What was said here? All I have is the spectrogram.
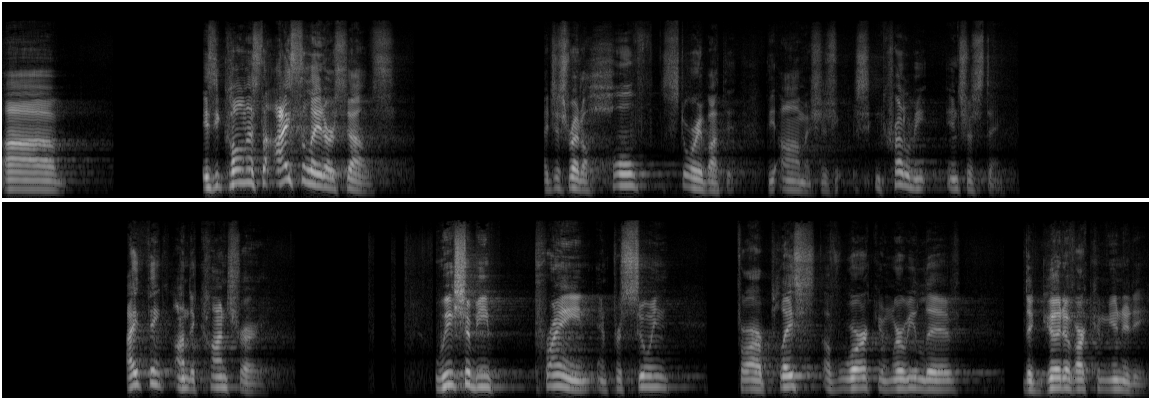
Uh, is He calling us to isolate ourselves? I just read a whole story about the, the Amish. It's incredibly interesting. I think, on the contrary, we should be praying and pursuing for our place of work and where we live, the good of our community.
